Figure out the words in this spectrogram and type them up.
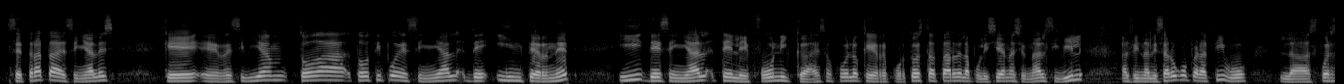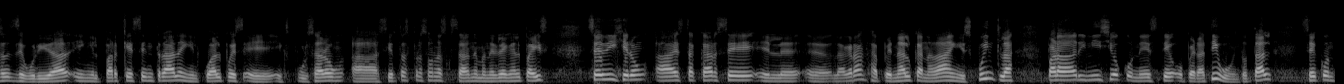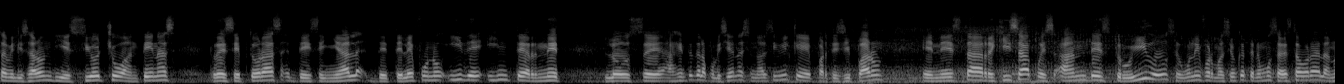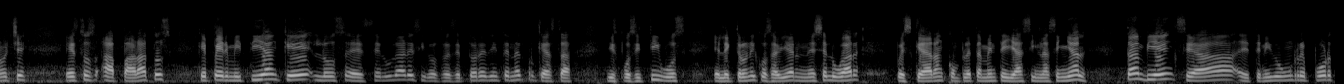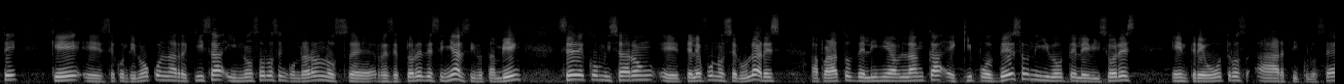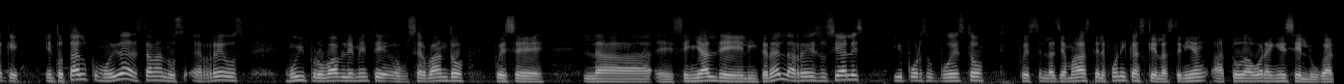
se trata de señales que eh, recibían todo tipo de señal de internet y de señal telefónica. Eso fue lo que reportó esta tarde la Policía Nacional Civil al finalizar un operativo las fuerzas de seguridad en el Parque Central en el cual pues eh, expulsaron a ciertas personas que estaban de manera ilegal en el país. Se dirigieron a destacarse eh, la granja penal Canadá en Escuintla para dar inicio con este operativo. En total se contabilizaron 18 antenas receptoras de señal de teléfono y de internet los eh, agentes de la Policía Nacional Civil que participaron en esta requisa pues han destruido, según la información que tenemos a esta hora de la noche, estos aparatos que permitían que los eh, celulares y los receptores de internet, porque hasta dispositivos electrónicos habían en ese lugar, pues quedaran completamente ya sin la señal. También se ha eh, tenido un reporte que se continuó con la requisa y no solo se encontraron los receptores de señal, sino también se decomisaron teléfonos celulares, aparatos de línea blanca, equipos de sonido, televisores, entre otros artículos. O sea que en total comodidad estaban los reos muy probablemente observando pues la señal del internet, las redes sociales y por supuesto pues las llamadas telefónicas que las tenían a toda hora en ese lugar.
